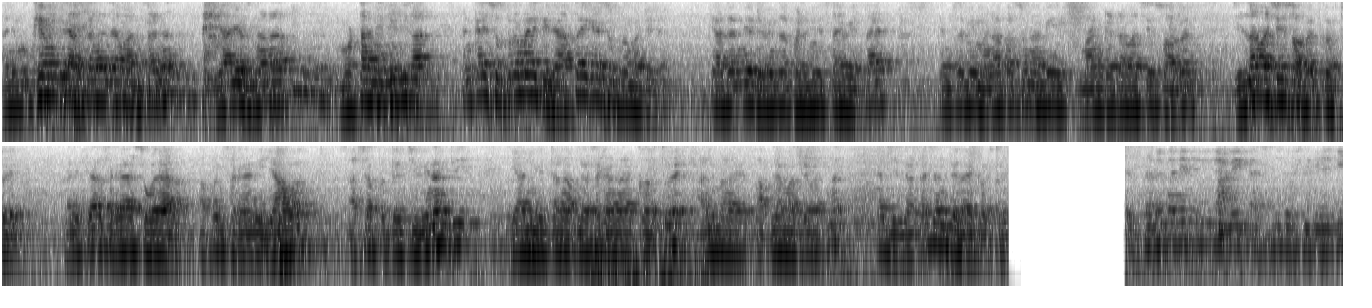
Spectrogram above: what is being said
आणि मुख्यमंत्री असताना ज्या माणसानं या योजनांना मोठा निधी दिला आणि काही सुप्रमय दिले आताही काही सुप्रमय दिले की आदरणीय देवेंद्र फडणवीस साहेब येत आहेत त्यांचं मी मनापासून आम्ही मानगटावासी स्वागत जिल्हावासी स्वागत करतोय. आणि त्या सगळ्या सोहळ्याला आपण सगळ्यांनी यावं अशा पद्धतीची विनंती या निमित्तानं आपल्या सगळ्यांना करतोय आणि आपल्या माध्यमातून या जिल्ह्यातल्या जनतेलाही करतोय. सभेमध्ये तुम्ही घोषणा केली की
